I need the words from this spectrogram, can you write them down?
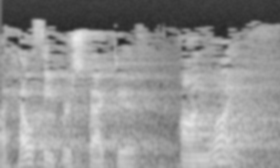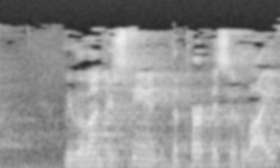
a healthy perspective on life. We will understand the purpose of life,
